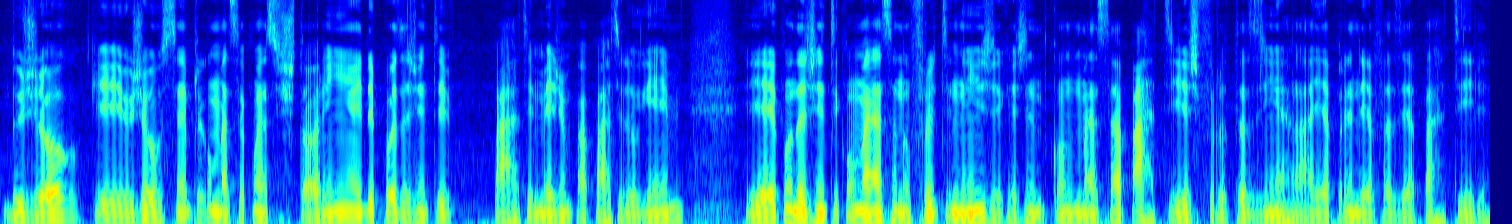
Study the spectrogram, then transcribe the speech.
do jogo, que o jogo sempre começa com essa historinha e depois a gente parte mesmo para a parte do game. E aí quando a gente começa no Fruit Ninja, que a gente começa a partir as frutazinhas lá e aprender a fazer a partilha.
